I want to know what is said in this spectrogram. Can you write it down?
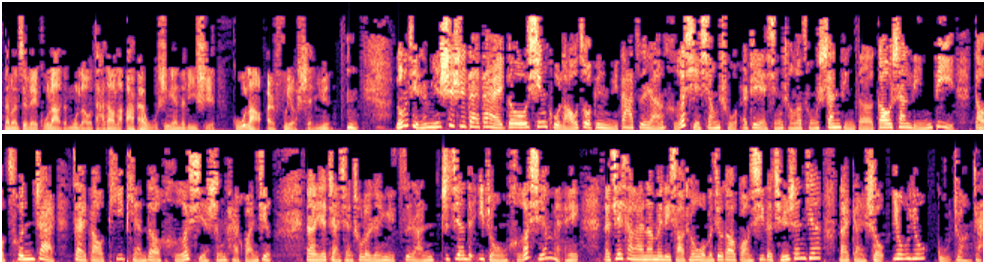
那么最为古老的木楼达到了二百五十年的历史，古老而富有神韵。嗯，龙脊人民世世代代都辛苦劳作，并与大自然和谐相处，而这也形成了从山顶的高山林地到村寨再到梯田的和谐生态环境，那也展现出了人与自然之间的一种和谐美。那接下来呢，魅力小城我们就到广西的群山间来感受悠悠古壮寨。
